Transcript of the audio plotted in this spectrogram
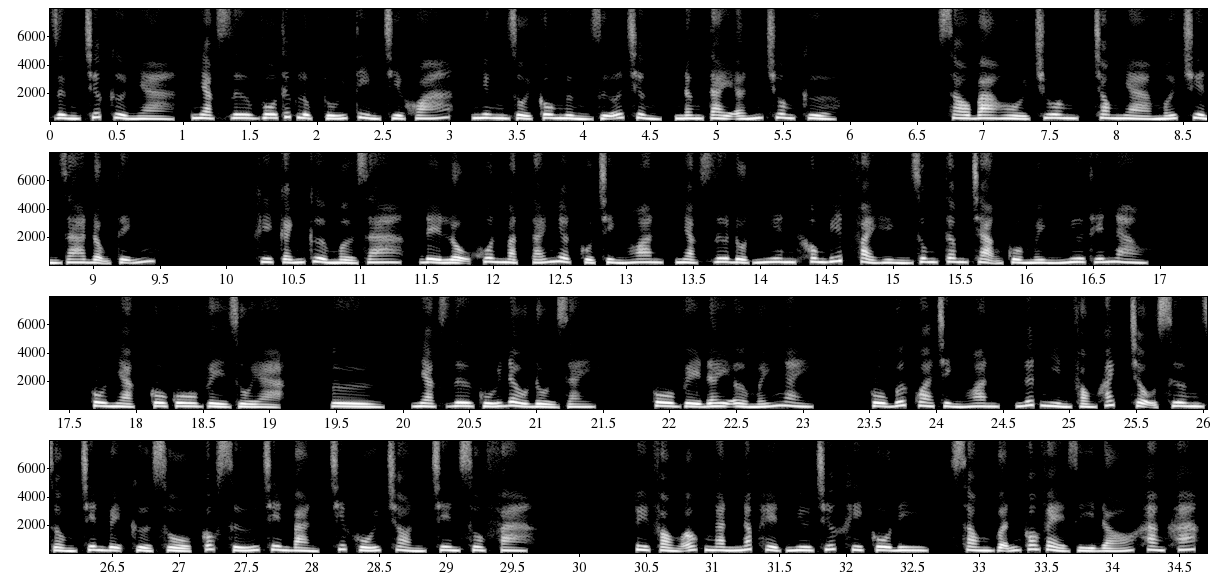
Dừng trước cửa nhà, nhạc dư vô thức lục túi tìm chìa khóa, nhưng rồi cô ngừng giữa chừng, nâng tay ấn chuông cửa. Sau ba hồi chuông, trong nhà mới truyền ra động tĩnh. Khi cánh cửa mở ra, để lộ khuôn mặt tái nhợt của Trình Hoan, nhạc dư đột nhiên không biết phải hình dung tâm trạng của mình như thế nào. Cô nhạc cô cô về rồi ạ? À? Ừ, nhạc dư cúi đầu đổi giày. Cô về đây ở mấy ngày? Cô bước qua Trình Hoan, lướt nhìn phòng khách chậu xương rồng trên bệ cửa sổ, cốc sứ trên bàn, chiếc gối tròn trên sofa. Tuy phòng ốc ngăn nắp hệt như trước khi cô đi, song vẫn có vẻ gì đó khang khác.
